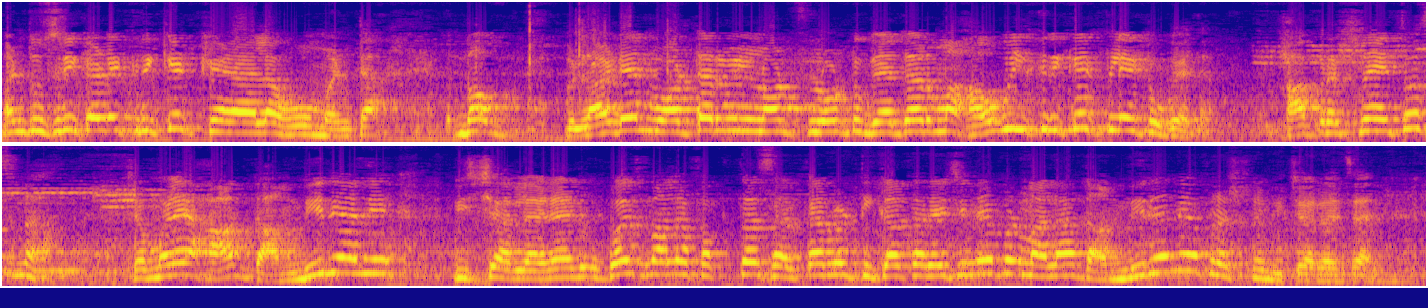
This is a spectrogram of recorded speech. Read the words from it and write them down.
आणि दुसरीकडे क्रिकेट खेळायला हो म्हणता. मग blood and water will not flow together मग how will cricket play together हा प्रश्न येतोच ना. त्यामुळे हा गांभीर्याने विचारला आणि उगाच मला फक्त सरकारवर टीका करायची नाही पण मला गांभीर्याने हा प्रश्न विचारायचा आहे.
